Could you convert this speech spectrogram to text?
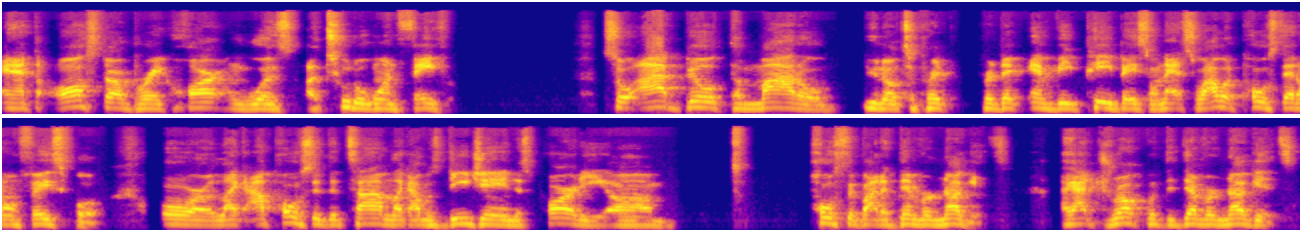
And at the All Star break, Harden was a two to one favorite. So I built the model, you know, to pre- predict MVP based on that. So I would post that on Facebook, or like I posted the time, like I was DJing this party, um, hosted by the Denver Nuggets. I got drunk with the Denver Nuggets,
